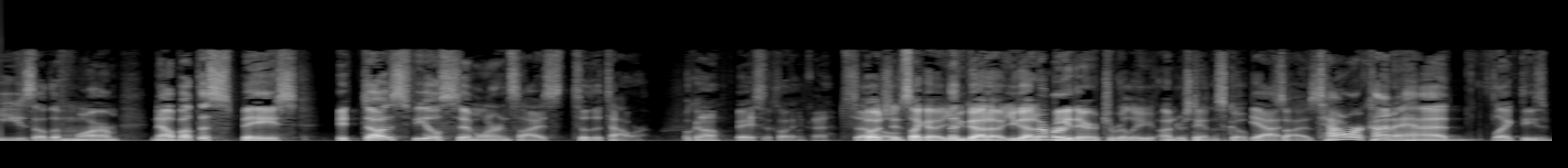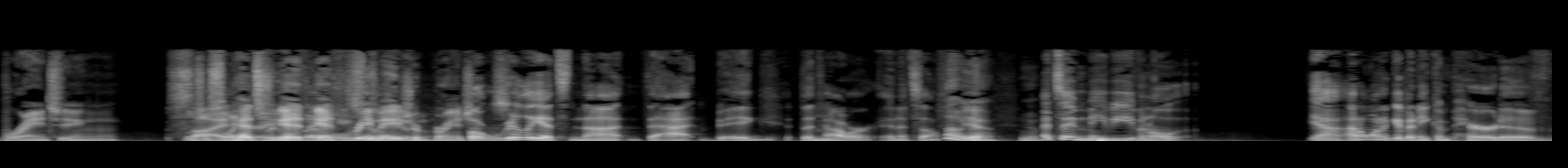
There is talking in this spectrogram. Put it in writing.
tease of the Mm-hmm. farm. Now about the space, it does feel similar in size to the tower. Okay, Oh. basically. Okay. so, So it's, it's like a the- you gotta you gotta remember- be there to really understand the scope Yeah, size. tower kind of had like these branching just side. like it had, Three it had, it had three major two. branches. but really, it's not that big. The tower in itself. oh yeah, yeah. I'd say maybe even a. Yeah, I don't want to give any comparative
